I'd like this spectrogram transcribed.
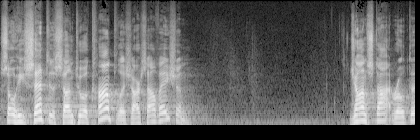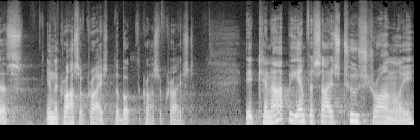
so he sent his son to accomplish our salvation. John Stott wrote this in The Cross of Christ, the book The Cross of Christ. It cannot be emphasized too strongly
